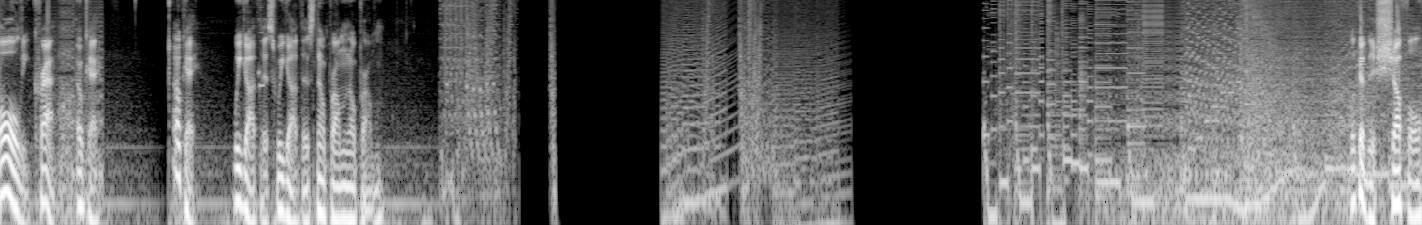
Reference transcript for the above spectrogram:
Holy crap. Okay. Okay. We got this. We got this. No problem. No problem. Look at this shuffle.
